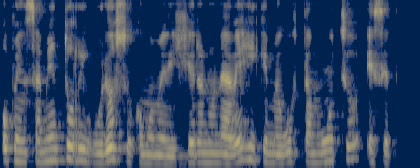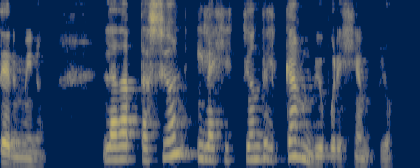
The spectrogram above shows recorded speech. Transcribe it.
o pensamiento riguroso, como me dijeron una vez y que me gusta mucho ese término. La adaptación y la gestión del cambio, por ejemplo.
